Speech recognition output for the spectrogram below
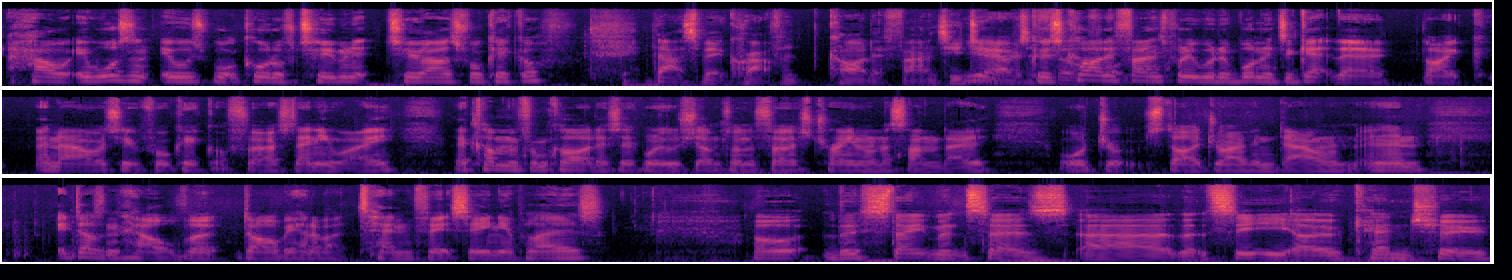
how it wasn't. It was what called off two minute, two hours before kickoff. that's a bit crap for Cardiff fans you do Yeah, because Cardiff fans probably would have wanted to get there like an hour or two before kickoff first. Anyway, they're coming from Cardiff, so they probably would jumped on the first train on a Sunday or dr- started driving down. And then it doesn't help that Derby had about ten fit senior players. Well, this statement says uh, that CEO Ken Choo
